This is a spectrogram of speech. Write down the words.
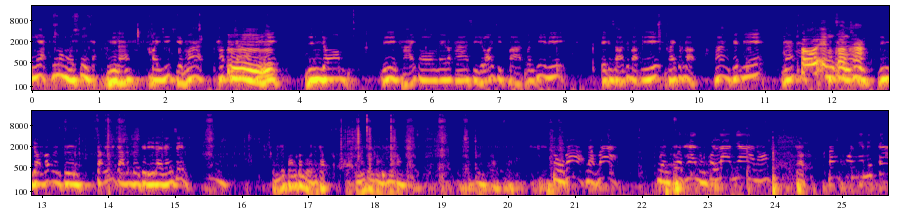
นี้แหละที่โมโหฉีกอะ นี่นะใบนี้เขียนว่าข้าพเจ้าอืม นี้ยินยอม นี่ขายทองในราคา 410 บาทวันที่นี้ เอกสารฉบับนี้ใช้สำหรับห้างเพชรนี้นะโอ้เอ็มก่อนค่ะ ยินยอมรับเงินคืนจะไม่มีการดำเนินคดีใดทั้งสิ้น ผมไม่ฟ้องตำรวจนะครับผมไม่ฟ้องตำรวจไม่ฟ้องหนูก็แบบว่าเหมือนตัวแทนของคนลาดย่าเนาะครับ บางคนเนี่ยไม่กล้า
